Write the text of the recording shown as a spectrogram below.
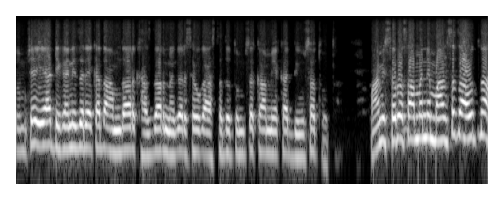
तुमच्या या ठिकाणी जर एखादा आमदार खासदार नगरसेवक असता तर तुमचं काम एका दिवसात होतं. आम्ही सर्वसामान्य माणसंच आहोत ना.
